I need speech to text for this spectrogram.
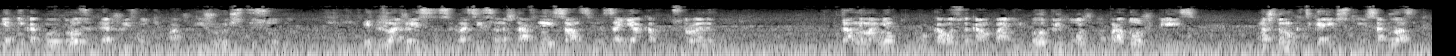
нет никакой угрозы для жизни экипажа и живучести судна. И предложили согласиться на штрафные санкции за якобы устроенный бунт. В данный момент руководству компании было предложено продолжить рейс, на что мы категорически не согласны.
